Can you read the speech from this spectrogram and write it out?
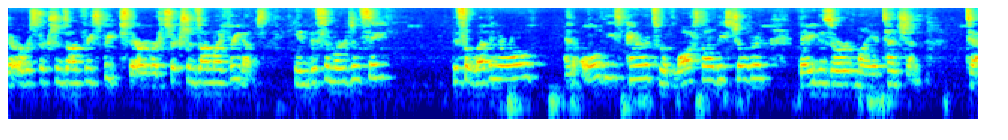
There are restrictions on free speech, there are restrictions on my freedoms. In this emergency, this 11 year old and all these parents who have lost all these children, they deserve my attention to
